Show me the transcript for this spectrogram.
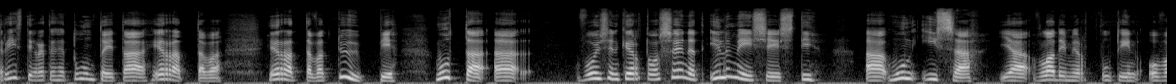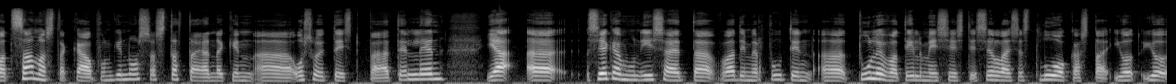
ristiriitaisia tunteita herättävä, herättävä tyyppi, mutta äh, voisin kertoa sen, että ilmeisesti mun isä ja Vladimir Putin ovat samasta kaupungin osasta tai ainakin osoitteista päätellen. Ja sekä mun isä että Vladimir Putin tulevat ilmeisesti sellaisesta luokasta jo, jo, äh,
